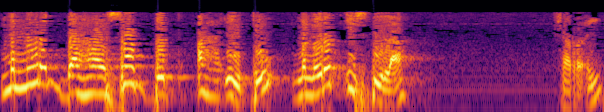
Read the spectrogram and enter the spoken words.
Menurut bahasa bid'ah itu, menurut istilah syar'i,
